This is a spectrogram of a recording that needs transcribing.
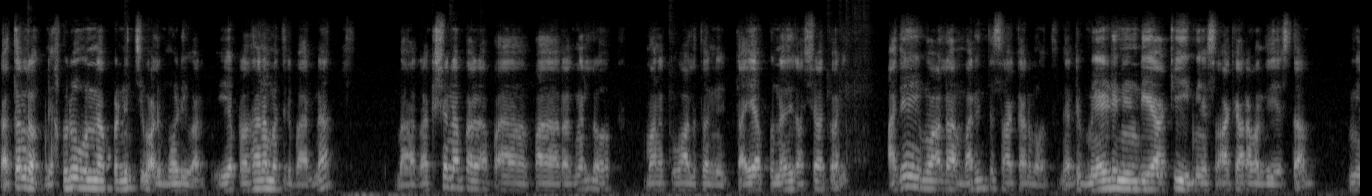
గతంలో నెహ్రూ ఉన్నప్పటి నుంచి వాళ్ళు మోడీ వరకు. ఏ ప్రధానమంత్రి మారినా రక్షణ ప- రంగంలో మనకు వాళ్ళతో టైఅప్ ఉన్నది రష్యాతో అదే ఇవాళ మరింత సహకారం అవుతుంది. అంటే మేడ్ ఇన్ ఇండియాకి మేము సహకారం అందజేస్తాం మీ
